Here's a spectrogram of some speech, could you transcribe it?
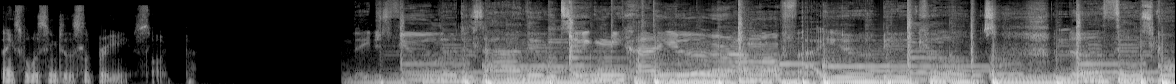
thanks for listening to the slippery slope they just fuel desire will take me higher. I'm on fire because nothing's going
